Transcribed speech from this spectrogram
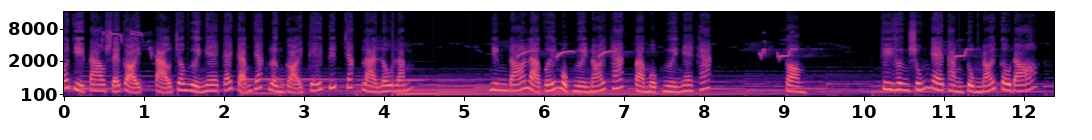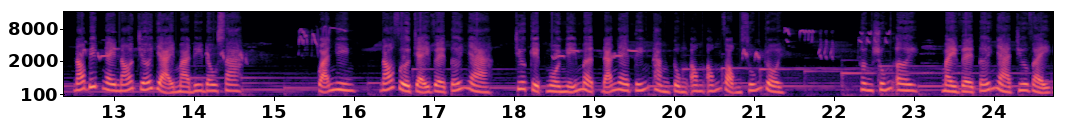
có gì tao sẽ gọi, tạo cho người nghe cái cảm giác lần gọi kế tiếp chắc là lâu lắm. Nhưng đó là với một người nói khác và một người nghe khác. Còn, khi Hưng súng nghe thằng Tùng nói câu đó, nó biết ngay nó chớ dại mà đi đâu xa. Quả nhiên, nó vừa chạy về tới nhà, chưa kịp ngồi nghỉ mệt đã nghe tiếng thằng Tùng ong ống vọng xuống rồi. Hưng súng ơi, mày về tới nhà chưa vậy?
